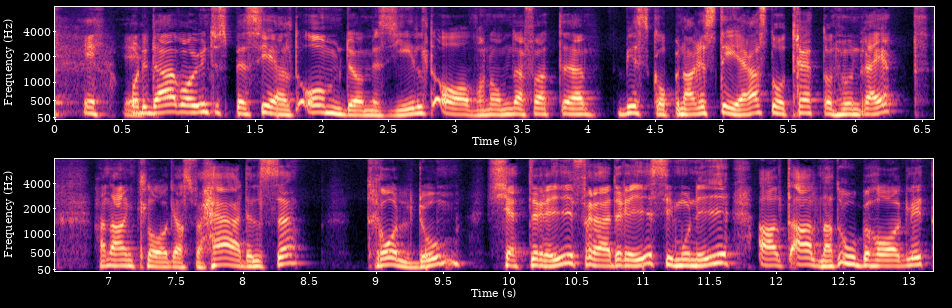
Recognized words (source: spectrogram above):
Och det där var ju inte speciellt omdömesgillt av honom därför att eh, biskopen arresteras då 1301. Han anklagas för hädelse, trolldom, kätteri, förräderi, simoni, allt annat obehagligt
